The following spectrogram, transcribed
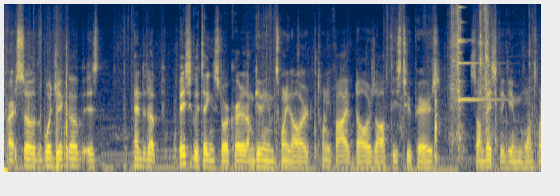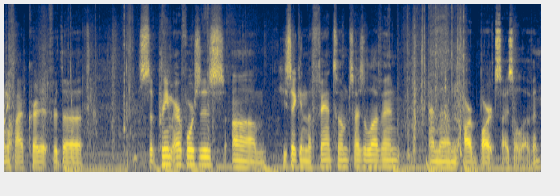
All right, so the boy Jacob is ended up basically taking store credit. I'm giving him twenty dollars, twenty five dollars off these two pairs. So I'm basically giving him one twenty five credit for the Supreme Air Forces. Um, he's taking the Phantom size 11, and then our Bart size 11.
